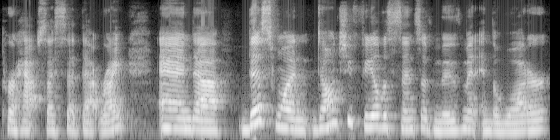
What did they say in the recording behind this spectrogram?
Perhaps I said that right. And uh, this one, don't you feel the sense of movement in the water?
